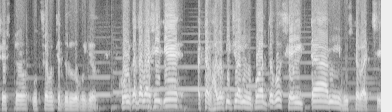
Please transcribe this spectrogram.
শ্রেষ্ঠ উৎসব হচ্ছে দুর্গাপুজো কলকাতাবাসীকে একটা ভালো কিছু আমি উপহার দেবো, সেইটা আমি বুঝতে পারছি।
